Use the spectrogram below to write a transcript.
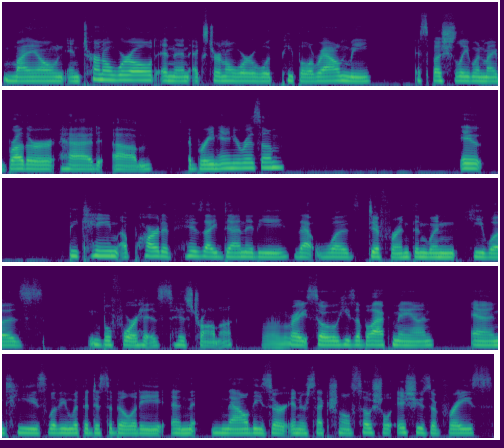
my own internal world and then external world with people around me, especially when my brother had um, a brain aneurysm, it became a part of his identity that was different than when he was before his his trauma. Mm-hmm. Right. So he's a black man and he's living with a disability and now these are intersectional social issues of race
